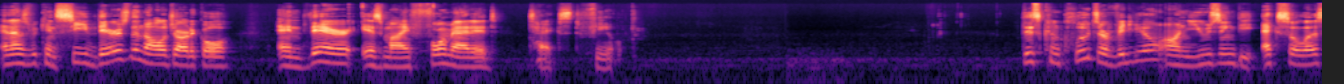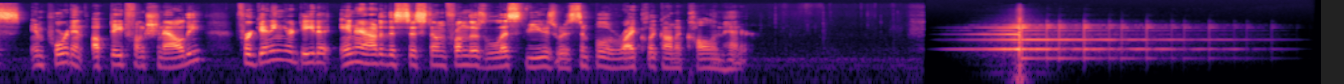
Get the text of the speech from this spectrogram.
And as we can see, there's the knowledge article, and there is my formatted text field. This concludes our video on using the XLS import and update functionality for getting your data in and out of the system from those list views with a simple right click on a column header.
